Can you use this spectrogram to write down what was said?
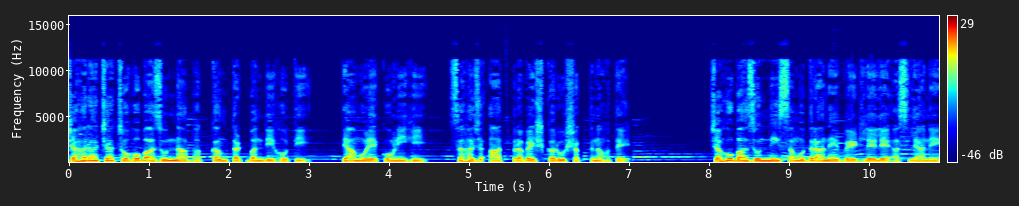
शहराच्या चोहोबाजूंना भक्कम तटबंदी होती त्यामुळे कोणीही सहज आत प्रवेश करू शकत नव्हते. चहूबाजूंनी समुद्राने वेढलेले असल्याने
